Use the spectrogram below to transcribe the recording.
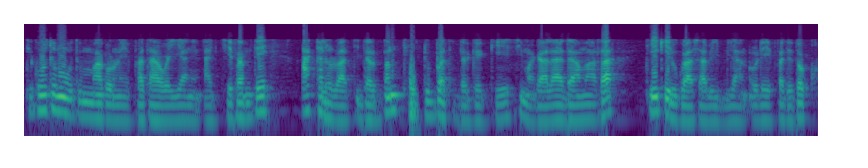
tikoota mootummaa koloneeffataa wayyaaniin ajjeefamtee akka lolaatti darbamte dubbata dargaggeessi magaalaa Adaamaarraa xiiqii dhugaasaa bilbilaan odeeffate tokko.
